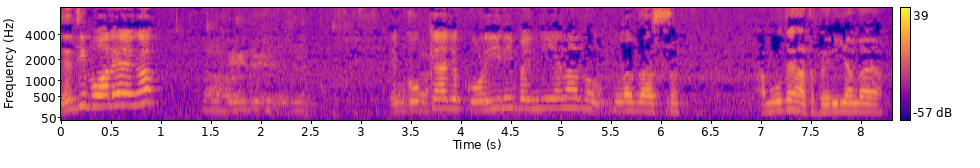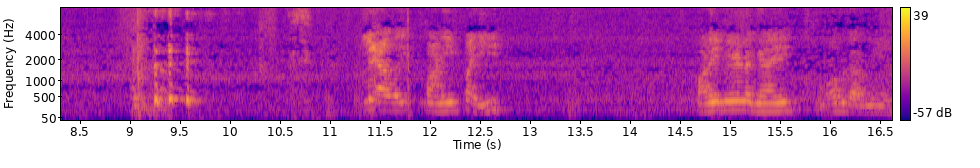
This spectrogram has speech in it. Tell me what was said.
ਇਹ ਜੀ ਬੋਲ ਹੈਗਾ ਇਹ ਗੋਕਿਆਂ 'ਚ ਕੋਲੀ ਨਹੀਂ ਪੈਂਦੀ ਇਹਨਾਂ ਤੋਂ। ਲੈ ਦੱਸ। ਆ ਮੂੰਹ ਤੇ ਹੱਥ ਫੇਰੀ ਜਾਂਦਾ ਆ। ਲਿਆ ਬਈ ਪਾਣੀ ਭਾਈ। ਪਾਣੀ ਪੀਣ ਲੱਗਿਆ ਜੀ ਬਹੁਤ ਗਰਮੀ ਆ।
